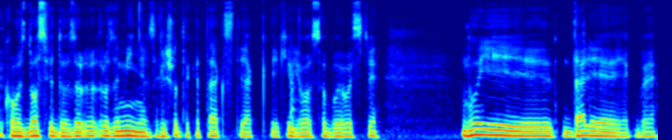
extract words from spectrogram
якогось досвіду, розуміння, взагалі, що таке текст, як, які його особливості. Ну і далі, якби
